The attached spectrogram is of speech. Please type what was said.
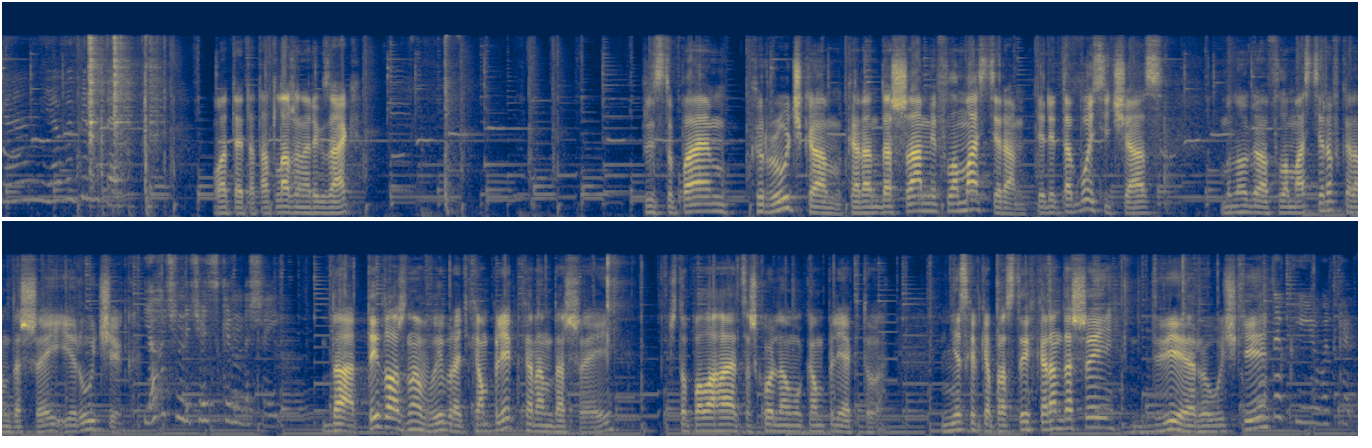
Я выберу вот этот. Вот этот отлаженный рюкзак. Приступаем к ручкам, карандашам и фломастерам. Перед тобой сейчас много фломастеров, карандашей и ручек. Я хочу начать с карандашей. Да, ты должна выбрать комплект карандашей, что полагается школьному комплекту. Несколько простых карандашей, две ручки Вот такие вот кар-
